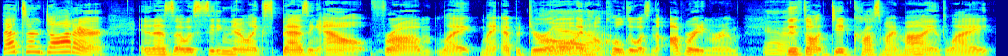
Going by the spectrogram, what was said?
that's our daughter. And as I was sitting there like spazzing out from like my epidural and how cold it was in the operating room, Yeah. the thought did cross my mind like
